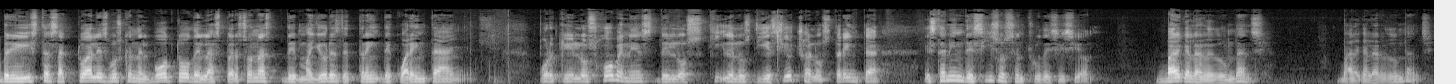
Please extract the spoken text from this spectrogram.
priistas actuales buscan el voto de las personas de mayores de, de 40 años. Porque los jóvenes de los, de los 18 a los 30 están indecisos en su decisión. Valga la redundancia. Valga la redundancia.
